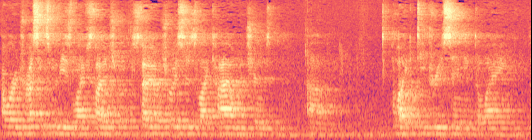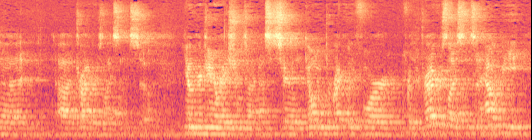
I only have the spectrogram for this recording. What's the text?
how we're addressing some of these lifestyle style choices, like Kyle mentioned, um, like decreasing and delaying the uh, driver's license. So younger generations aren't necessarily going directly for, for their driver's license, and how we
